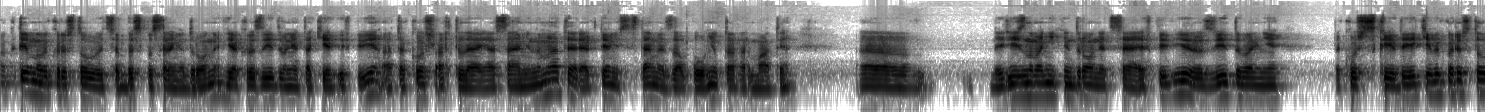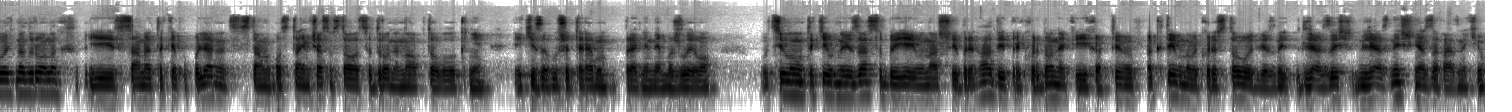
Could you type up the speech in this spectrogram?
Активно використовуються безпосередньо дрони, як розвідувальні, так і FPV, а також артилерія, саме міномети, реактивні системи залпового вогню та гармати. Е, різноманітні дрони це FPV, розвідувальні, також скиди, які використовують на дронах. І саме таке популярне це стан останнім часом сталося дрони на оптоволокні, які заглушити ребом попередньо неможливо. У цілому такі вогневі засоби є і у нашої бригади, і прикордонники їх актив, активно використовують для, для, для знищення загарбників.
